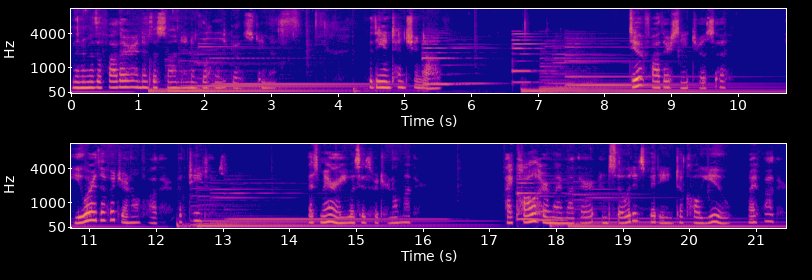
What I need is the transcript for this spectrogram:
In the name of the Father, and of the Son, and of the Holy Ghost. Amen. For the intention of Dear Father Saint Joseph, you are the fraternal father of Jesus, as Mary was his fraternal mother. I call her my mother, and so it is fitting to call you my father.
